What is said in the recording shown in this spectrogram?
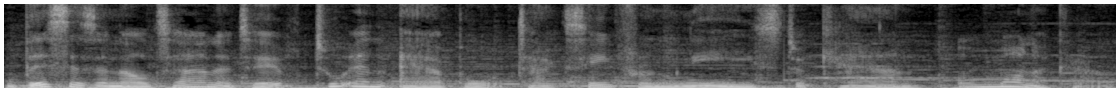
This is an alternative to an airport taxi from Nice to Cannes or Monaco.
